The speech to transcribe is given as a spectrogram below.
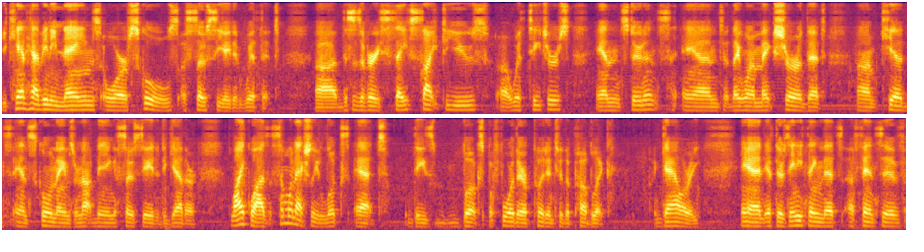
you can't have any names or schools associated with it. Uh, this is a very safe site to use uh, with teachers and students, and they want to make sure that um, kids and school names are not being associated together. Likewise, someone actually looks at these books before they're put into the public gallery, and if there's anything that's offensive,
